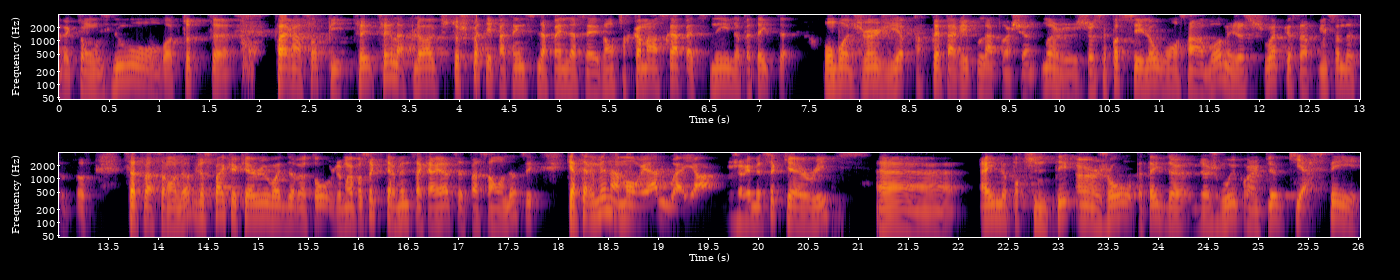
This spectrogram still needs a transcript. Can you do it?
avec ton genou, on va tout euh, faire en sorte, puis tire la plug, tu touches pas tes patins d'ici la fin de la saison, tu recommenceras à patiner peut-être au mois de juin, juillet, pour te préparer pour la prochaine. Moi, je ne sais pas si c'est là où on s'en va, mais je souhaite que ça fonctionne de cette, façon-là. J'espère que Carrie va être de retour. J'aimerais pas ça qu'il termine sa carrière de cette façon-là, qu'elle termine à Montréal ou ailleurs. J'aurais aimé ça que Carrie ait l'opportunité un jour peut-être de, jouer pour un club qui aspire,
